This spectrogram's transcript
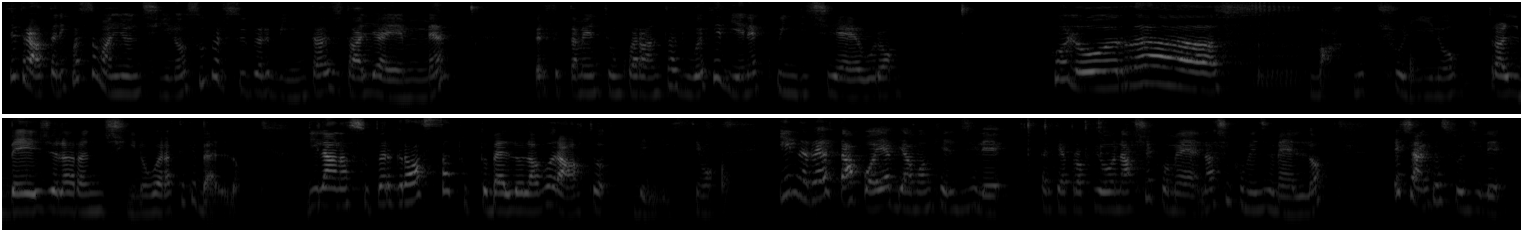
Si tratta di questo maglioncino super super vintage, taglia M, perfettamente un 42, che viene 15 euro. Color, ma nocciolino, tra il beige e l'arancino, guardate che bello. Di lana super grossa, tutto bello lavorato, bellissimo. In realtà poi abbiamo anche il gilet, perché proprio nasce come, nasce come gemello, e c'è anche il suo gilet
